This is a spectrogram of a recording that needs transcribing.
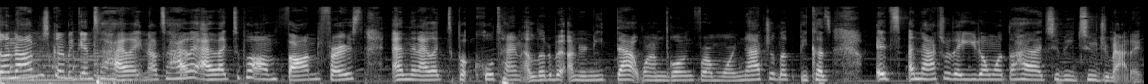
So now I'm just going to begin to highlight. Now to highlight, I like to put on Fawn first, and then I like to put Cool Tan a little bit underneath that when I'm going for a more natural look because it's a natural day. You don't want the highlight to be too dramatic.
